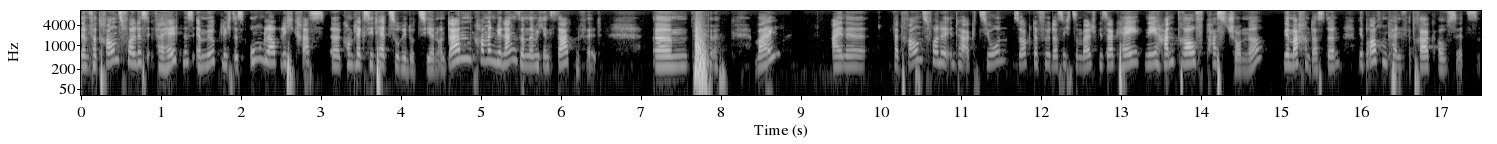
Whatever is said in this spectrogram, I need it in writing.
ein vertrauensvolles Verhältnis ermöglicht es unglaublich krass, äh, Komplexität zu reduzieren. Und dann kommen wir langsam nämlich ins Datenfeld. Ähm, weil eine vertrauensvolle Interaktion sorgt dafür, dass ich zum Beispiel sage, hey, nee, Hand drauf, passt schon, ne? Wir machen das dann. Wir brauchen keinen Vertrag aufsetzen.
